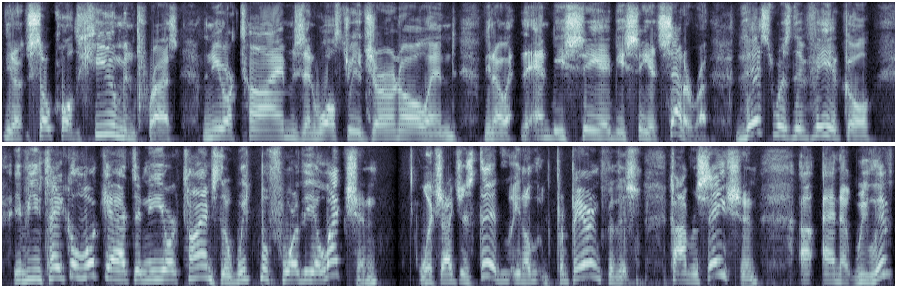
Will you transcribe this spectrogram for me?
you know, so called human press, the New York Times and Wall Street Journal and, you know, the NBC, ABC, etc. This was the vehicle. If you take a look at the New York Times the week before the election, which I just did, you know, preparing for this conversation, uh, and uh, we lived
